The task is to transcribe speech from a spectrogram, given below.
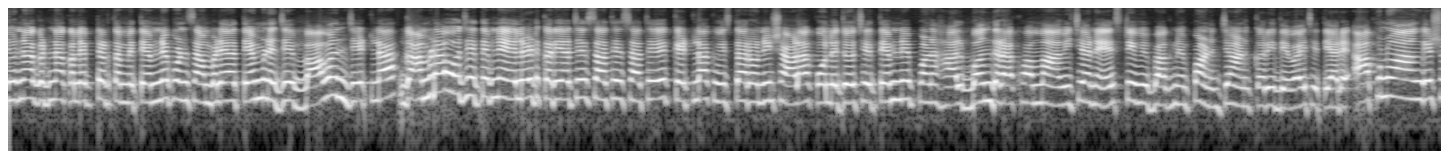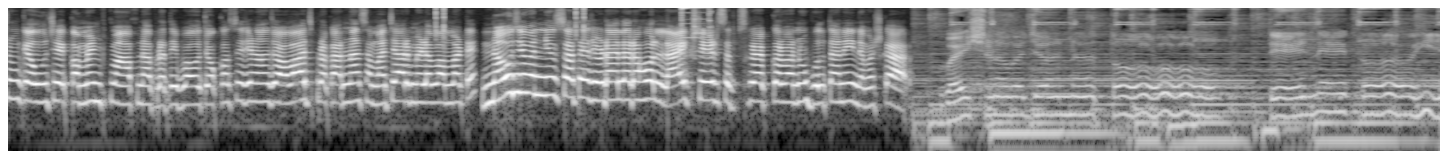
જૂનાગઢના કલેક્ટર. તમે તેમને પણ સાંભળ્યા. તેમણે જે બાવન જેટલા ગામડાઓ છે તેમને એલર્ટ કર્યા છે. સાથે સાથે કેટલાક વિસ્તારોની શાળા, કોલેજો છે તેમને પણ હાલ બંધ રાખવામાં આવી છે અને એસટી વિભાગને પણ જાણ કરી દેવાય છે. ત્યારે આપનું આ અંગે શું કહેવું છે? કમેન્ટમાં આપના પ્રતિભાવો ચોક્કસથી જણાવજો. આવા જ પ્રકારના સમાચાર મેળવવા માટે નવજીવન ન્યૂઝ સાથે જોડાયેલા રહો. લાઇક શેર સબસ્ક્રાઇબ કરવાનું ભૂલતા નહીં. નમસ્કાર. વૈષ્ણવજન તો તેને કહીએ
